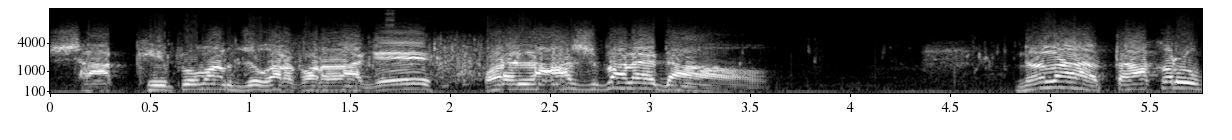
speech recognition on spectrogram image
সাক্ষী প্রমাণ জোগাড় করার আগে পরে লাশ বানায় দাও। না না তা করার উপায়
